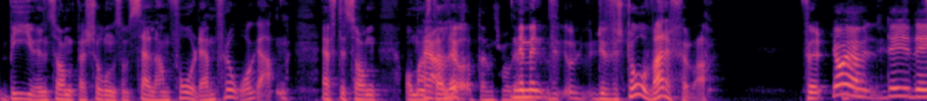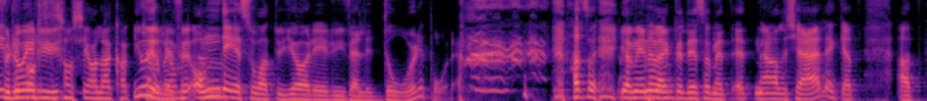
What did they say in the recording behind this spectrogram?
blir ju en sån person som sällan får den frågan. Eftersom om man Jag har ställer... aldrig fått den frågan. Nej, men du förstår varför, va? För, Ja, ja det, det För då är du sociala Jo, jo men för om det är så att du gör det är du ju väldigt dålig på det. alltså, jag menar verkligen det som ett, ett, med all kärlek. Att, att,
